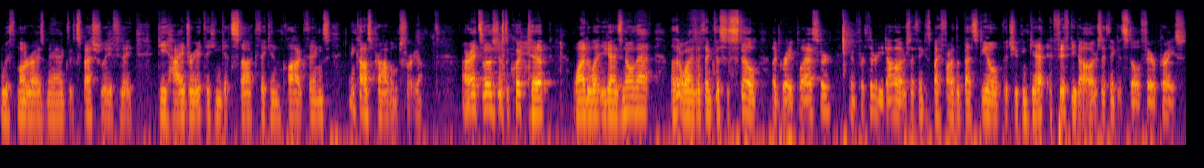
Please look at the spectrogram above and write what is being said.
with motorized mags, especially if they dehydrate, they can get stuck, they can clog things and cause problems for you. All right, so that was just a quick tip. Wanted to let you guys know that. Otherwise, I think this is still a great blaster. And for $30, I think it's by far the best deal that you can get. At $50, I think it's still a fair price.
